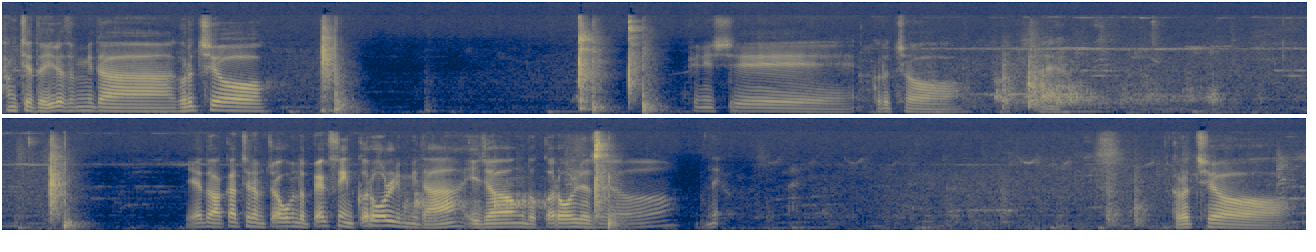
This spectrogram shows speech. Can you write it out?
상체 더 일어섭니다. 그렇지요. 피니시. 그렇죠. 네. 얘도 아까처럼 조금 더 백스윙 끌어올립니다. 이 정도 끌어올려서요. 네. 그렇지요.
